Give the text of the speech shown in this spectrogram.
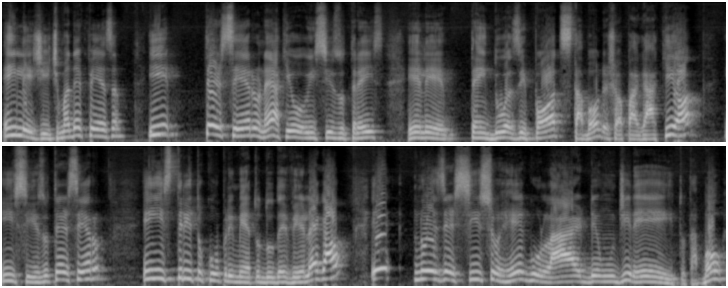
em legítima defesa. E terceiro, né? Aqui o inciso 3, ele tem duas hipóteses, tá bom? Deixa eu apagar aqui, ó inciso terceiro, em estrito cumprimento do dever legal e no exercício regular de um direito, tá bom?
